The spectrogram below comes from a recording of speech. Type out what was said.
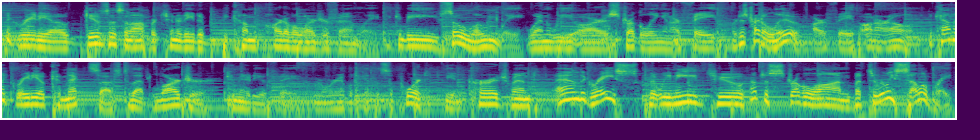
Catholic radio gives us an opportunity to become part of a larger family. It can be so lonely when we are struggling in our faith or just try to live our faith on our own. But Catholic radio connects us to that larger community of faith where we're able to get the support, the encouragement, and the grace that we need to not just struggle on, but to really celebrate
